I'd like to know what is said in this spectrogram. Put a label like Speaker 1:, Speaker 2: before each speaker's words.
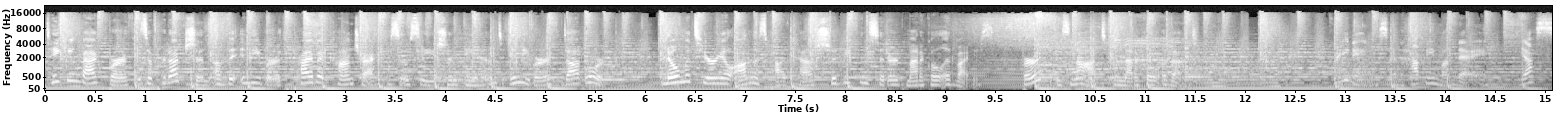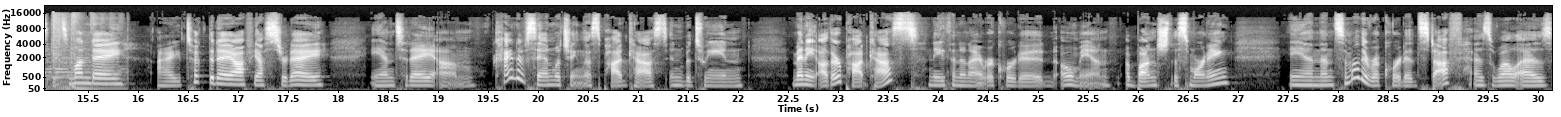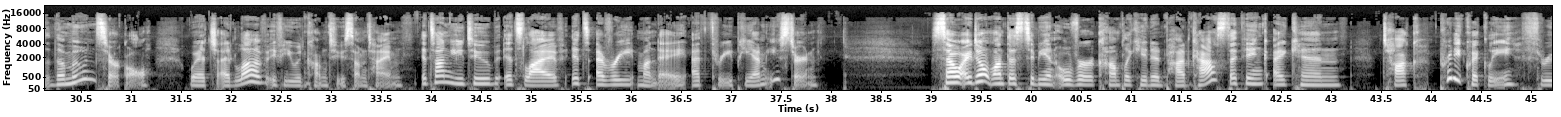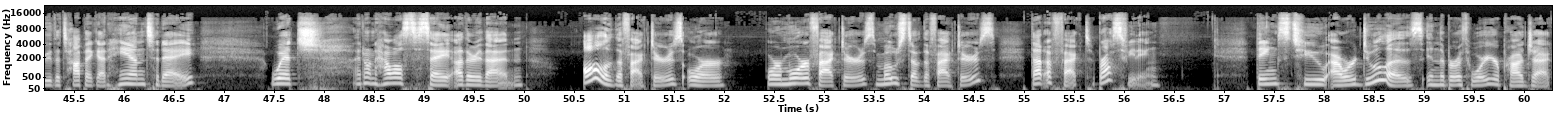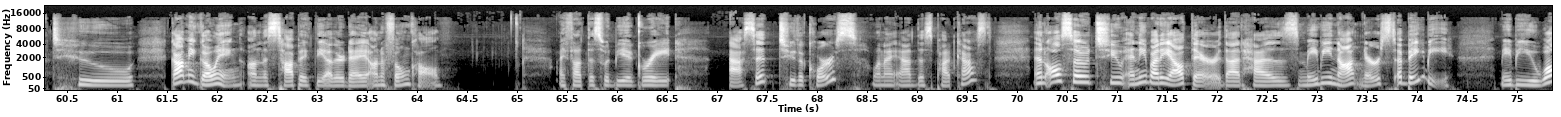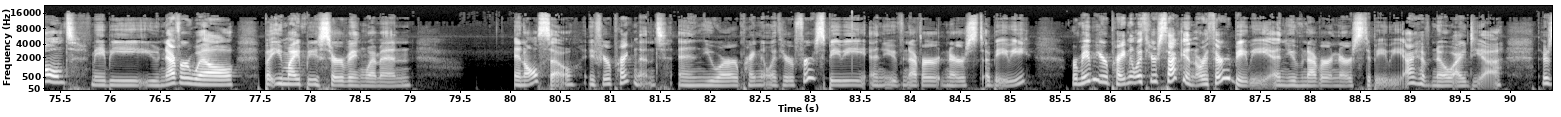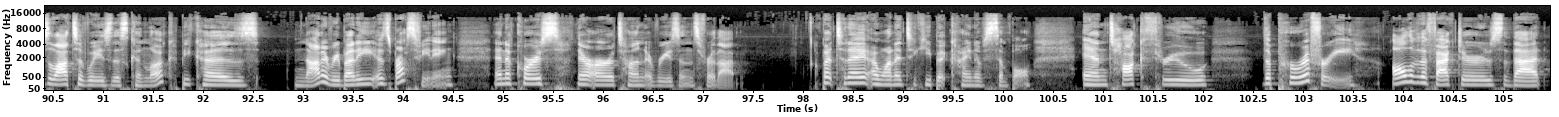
Speaker 1: Taking Back Birth is a production of the Indie Birth Private Contract Association and indiebirth.org. No material on this podcast should be considered medical advice. Birth is not a medical event. Greetings and happy Monday. Yes, it's Monday. I took the day off yesterday, and today I'm kind of sandwiching this podcast in between many other podcasts. Nathan and I recorded, oh man, a bunch this morning and then some other recorded stuff, as well as the Moon Circle, which I'd love if you would come to sometime. It's on YouTube, it's live, it's every Monday at 3 p.m. Eastern. So I don't want this to be an over complicated podcast. I think I can talk pretty quickly through the topic at hand today, which I don't know how else to say other than all of the factors or or more factors, most of the factors that affect breastfeeding thanks to our doulas in the Birth Warrior Project who got me going on this topic the other day on a phone call. I thought this would be a great asset to the course when I add this podcast, and also to anybody out there that has maybe not nursed a baby. Maybe you won't, maybe you never will, but you might be serving women. And also, if you're pregnant and you are pregnant with your first baby and you've never nursed a baby, or maybe you're pregnant with your second or third baby and you've never nursed a baby. I have no idea. There's lots of ways this can look because not everybody is breastfeeding. And of course, there are a ton of reasons for that. But today I wanted to keep it kind of simple and talk through the periphery, all of the factors that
